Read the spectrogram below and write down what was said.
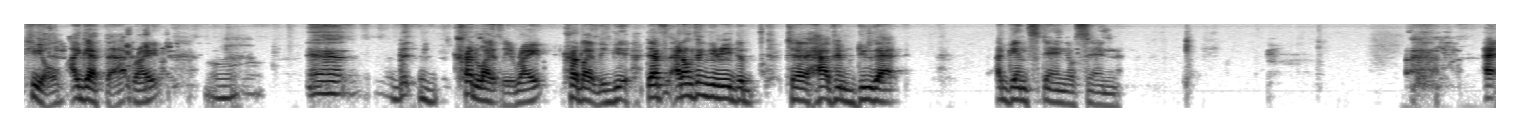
heel. I get that, right? eh, but tread lightly, right? Tread lightly. Def, I don't think you need to to have him do that against Danielson. I,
